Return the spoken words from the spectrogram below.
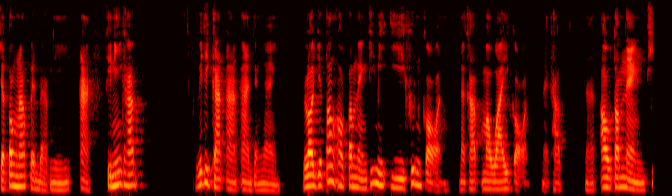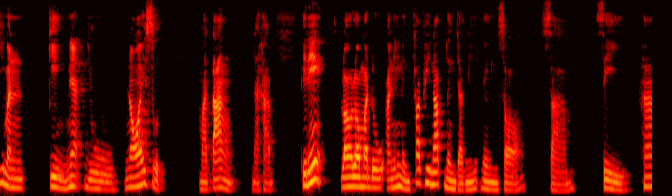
จะต้องนับเป็นแบบนี้อะทีนี้ครับ วิธีการอ่านอ่านยังไง เราจะต้องเอาตำแหน่งที่มี e ขึ้นก่อนนะครับ มาไว้ก่อนนะครับนะเอาตำแหน่งที่มันกิ่งเนี่ยอยู่น้อยสุดมาตั้งนะครับ ทีนี้เราเรามาดูอันนี้หนึ่งถ้าพี่นับหนึ่งจากนี้หนึ่งสองสามสี่ห้า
